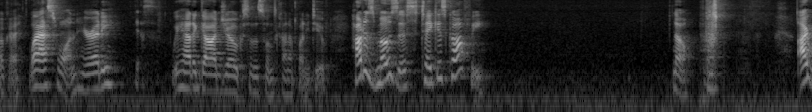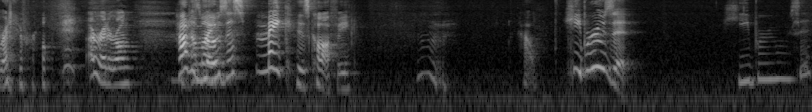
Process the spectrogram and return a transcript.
Okay, last one. You ready? Yes. We had a God joke, so this one's kind of funny too. How does Moses take his coffee? No. I read it wrong. I read it wrong. How does like- Moses make his coffee? Hmm. How? He brews it. He brews it?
